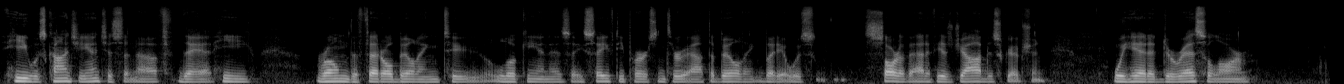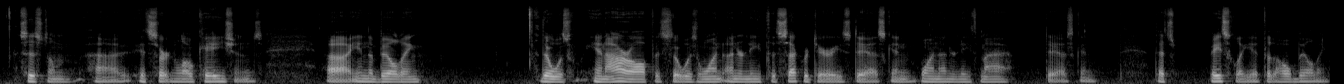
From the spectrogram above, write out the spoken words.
he was conscientious enough that he roamed the federal building to look in as a safety person throughout the building, but it was sort of out of his job description. We had a duress alarm system uh, at certain locations uh, in the building. There was in our office there was one underneath the secretary's desk and one underneath my desk, and that's basically it for the whole building.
